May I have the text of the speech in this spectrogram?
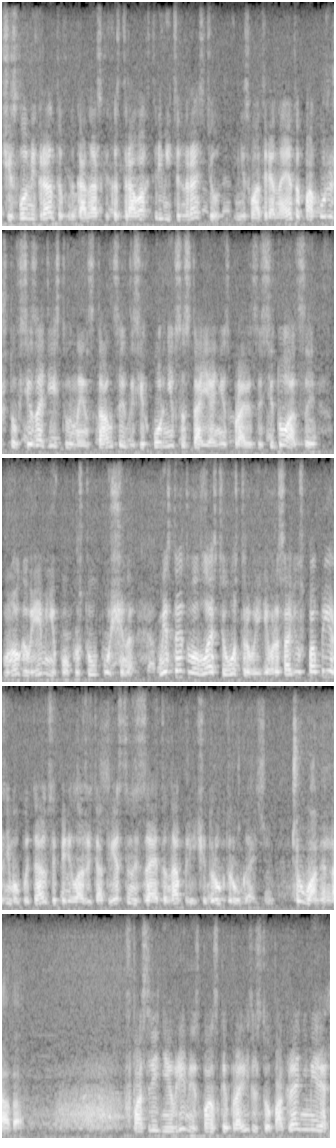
число мигрантов на Канарских островах стремительно растет. И, несмотря на это, похоже, что все задействованные инстанции до сих пор не в состоянии справиться с ситуацией. Много времени попросту упущено. Вместо этого власти острова и Евросоюз по-прежнему пытаются переложить ответственность за это на плечи друг друга. В последнее время испанское правительство, по крайней мере,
